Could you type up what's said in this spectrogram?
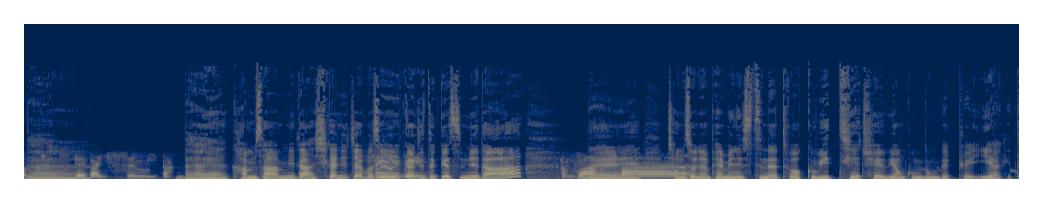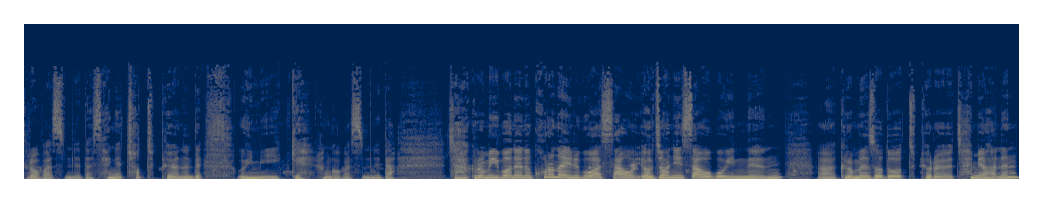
라는 네. 기대가 있습니다. 네, 감사합니다. 시간이 짧아서 네, 여기까지 네. 듣겠습니다. 감사합니다. 네, 청소년 페미니스트 네트워크 위티의 최유경 공동대표의 이야기 들어봤습니다. 생애 첫 투표였는데 의미 있게 한 것 같습니다. 자, 그럼 이번에는 코로나19와 싸우, 여전히 싸우고 있는, 아, 그러면서도 투표를 참여하는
